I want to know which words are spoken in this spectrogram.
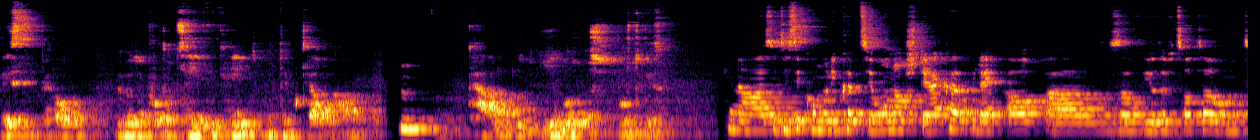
besten beraten, wenn man den Produzenten kennt und dem glauben kann. Mhm. Keiner tut irgendwas Lustiges. Genau, also diese Kommunikation auch stärker, vielleicht auch, äh, also Josef Zotter und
